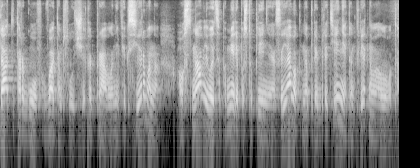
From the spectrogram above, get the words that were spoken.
Дата торгов в этом случае, как правило, не фиксирована, а устанавливается по мере поступления заявок на приобретение конкретного лота.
